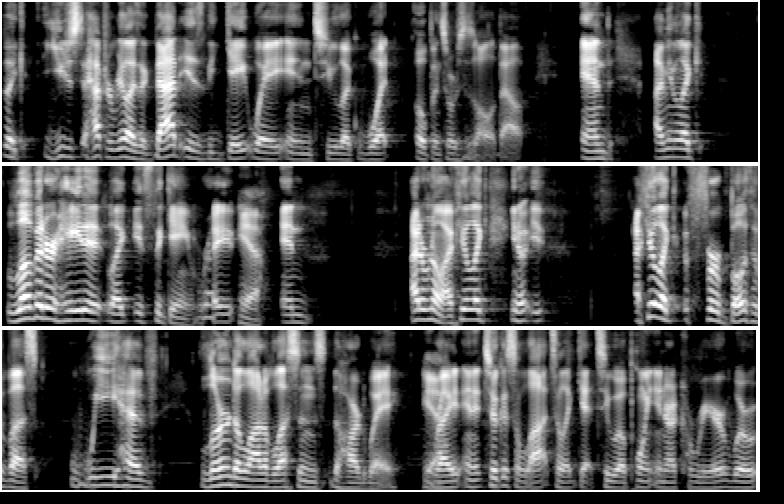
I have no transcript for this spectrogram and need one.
like you just have to realize like that is the gateway into like what open source is all about. And I mean, like, love it or hate it, like it's the game, right? Yeah. And I don't know. I feel like you know, it, I feel like for both of us, we have learned a lot of lessons the hard way, Yeah. right? And it took us a lot to like get to a point in our career where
